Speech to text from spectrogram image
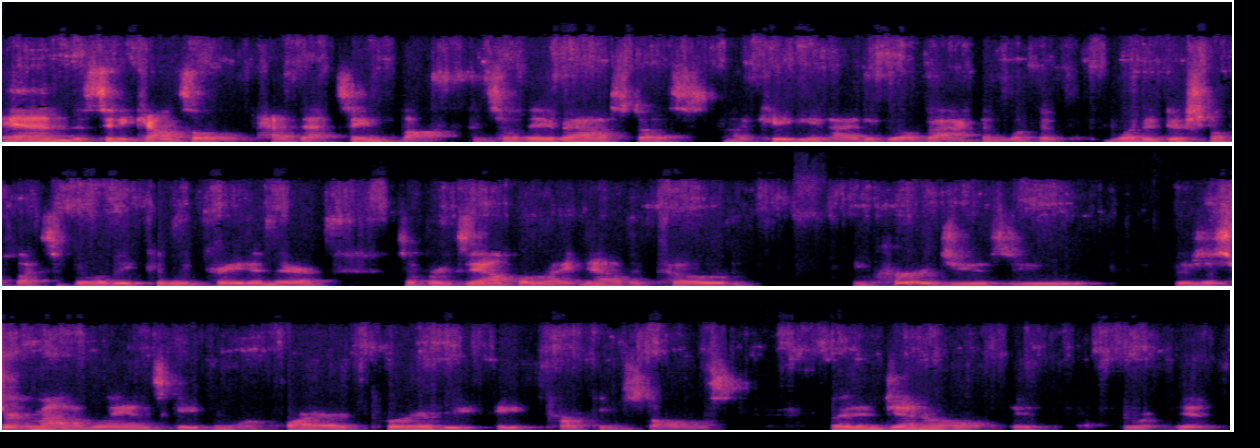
And the city council had that same thought. And so they've asked us, uh, Katie and I, to go back and look at what additional flexibility can we create in there. So for example, right now the code encourages you, there's a certain amount of landscaping required per every eight parking stalls. But in general, it, it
